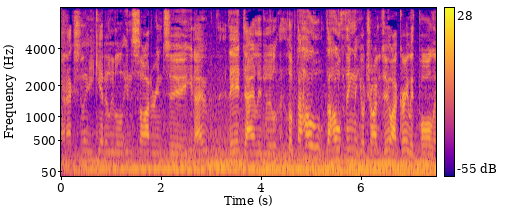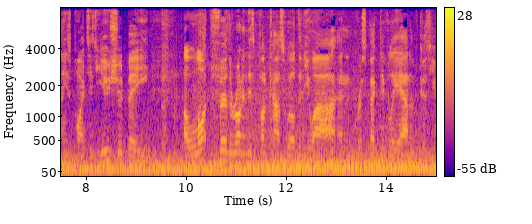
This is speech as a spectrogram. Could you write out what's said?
And actually get a little insider into, you know, their daily little look. The whole the whole thing that you're trying to do, I agree with Paul and his points. Is you should be a lot further on in this podcast world than you are, and respectively out of because you,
